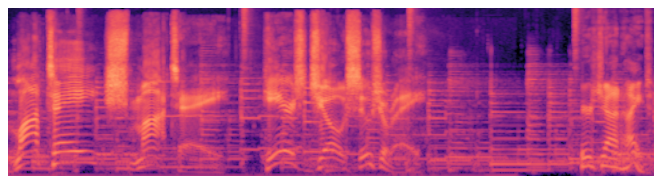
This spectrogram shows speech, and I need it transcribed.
Latte schmate. Here's Joe Soucheray. Here's John Height.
